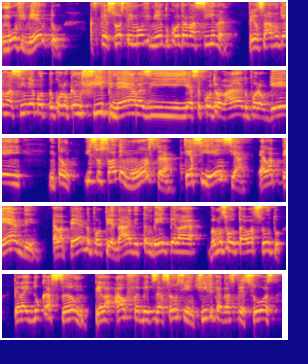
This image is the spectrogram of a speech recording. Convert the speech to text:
um movimento, as pessoas têm movimento contra a vacina pensavam que a vacina ia botar, colocar um chip nelas e ia ser controlado por alguém então, isso só demonstra que a ciência, ela perde, ela perde a propriedade também pela, vamos voltar ao assunto, pela educação, pela alfabetização científica das pessoas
